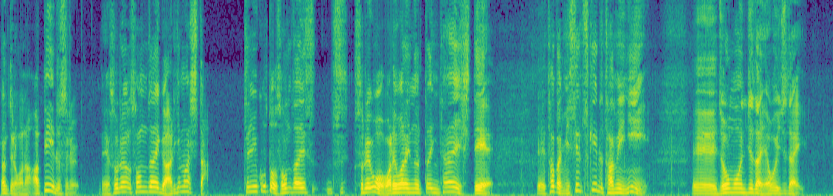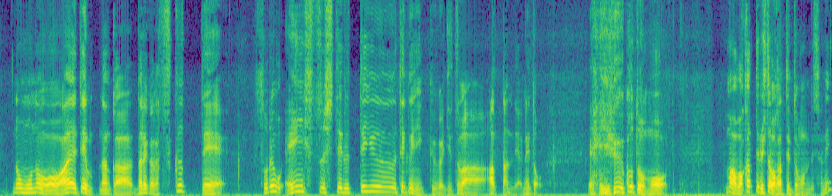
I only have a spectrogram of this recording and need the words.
ー、なんていうのかな、アピールする。えー、それの存在がありました。ということを存在す、それを我々に対して、えー、ただ見せつけるために、えー、縄文時代、弥生時代のものを、あえてなんか誰かが作って、それを演出してるっていうテクニックが実はあったんだよね、と、え、いうことも、まあ分かってる人は分かってると思うんですよね。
